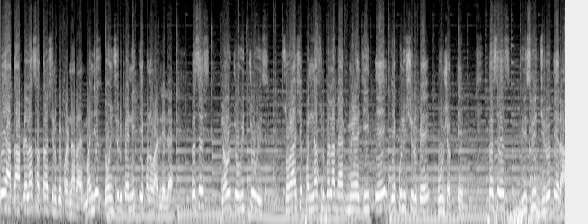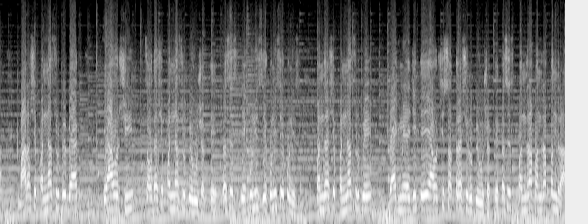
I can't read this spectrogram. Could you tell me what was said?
ते आता आपल्याला सतराशे रुपये पडणार आहे. म्हणजेच दोनशे रुपयांनी ते पण वाढलेलं आहे. तसेच नऊ चोवीस चोवीस सोळाशे पन्नास रुपयाला बॅग मिळायची ते एकोणीसशे रुपये होऊ शकते. तसेच वीस वीस झिरो तेरा बाराशे पन्नास रुपये बॅग यावर्षी चौदाशे पन्नास रुपये होऊ शकते. तसेच एकोणीस एकोणीस एकोणीस पंधराशे पन्नास रुपये बॅग मिळायची ते यावर्षी सतराशे रुपये होऊ शकते. तसेच पंधरा पंधरा पंधरा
